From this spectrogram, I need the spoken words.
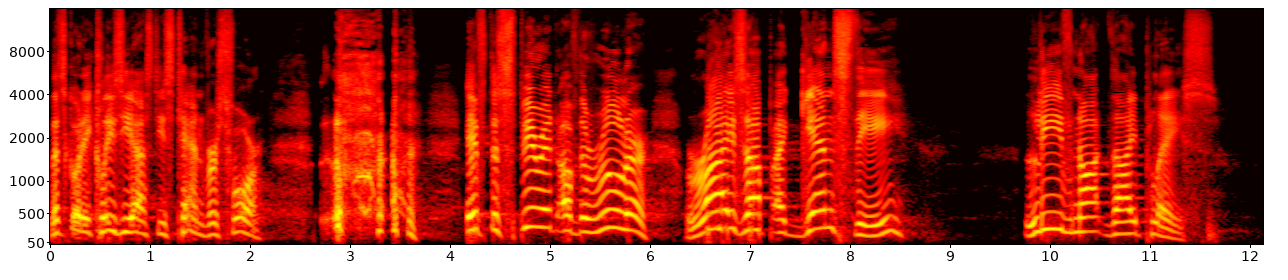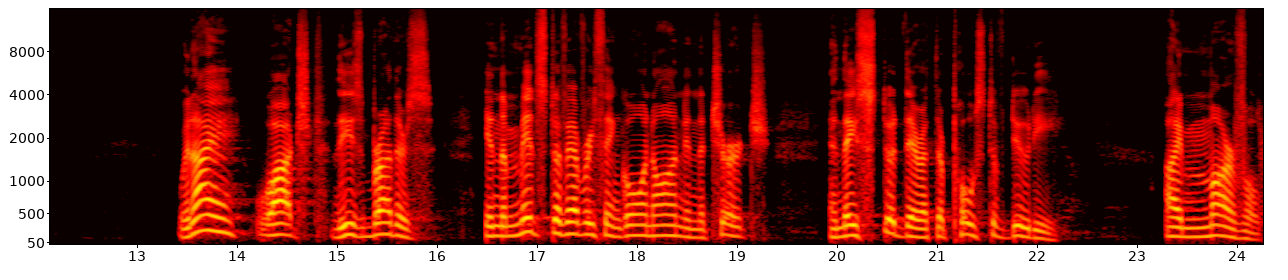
Let's go to Ecclesiastes 10, verse 4. if the spirit of the ruler rise up against thee, Leave not thy place. When I watched these brothers in the midst of everything going on in the church, and they stood there at their post of duty, I marveled.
